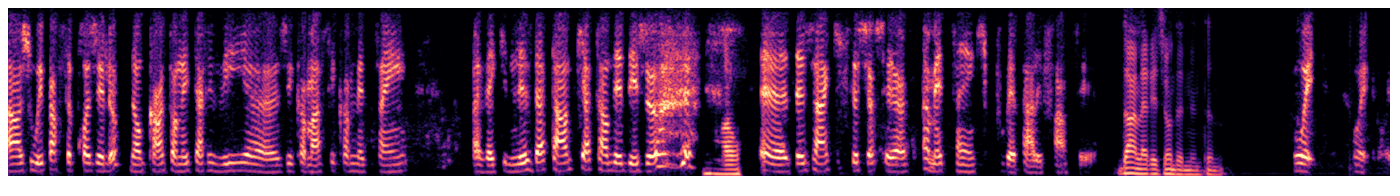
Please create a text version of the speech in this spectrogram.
enjouée par ce projet-là. Donc quand on est arrivé, j'ai commencé comme médecin avec une liste d'attente qui attendait déjà euh, de gens qui se cherchaient un, médecin qui pouvait parler français. Dans la région d'Edmonton. Oui, oui, oui.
